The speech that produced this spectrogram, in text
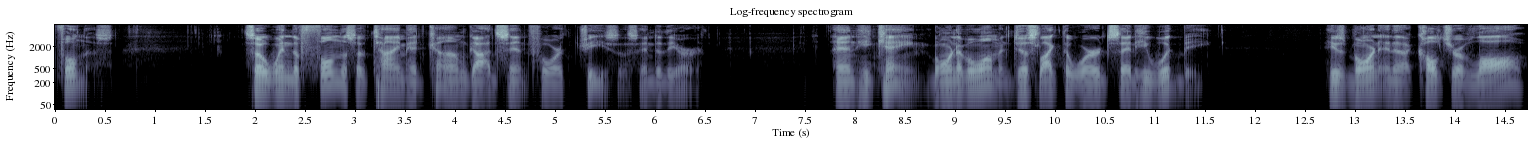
fullness. So when the fullness of time had come, God sent forth Jesus into the earth. And he came, born of a woman, just like the word said he would be. He was born in a culture of law,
